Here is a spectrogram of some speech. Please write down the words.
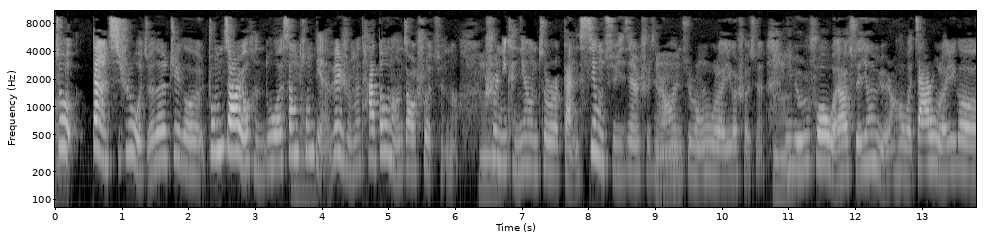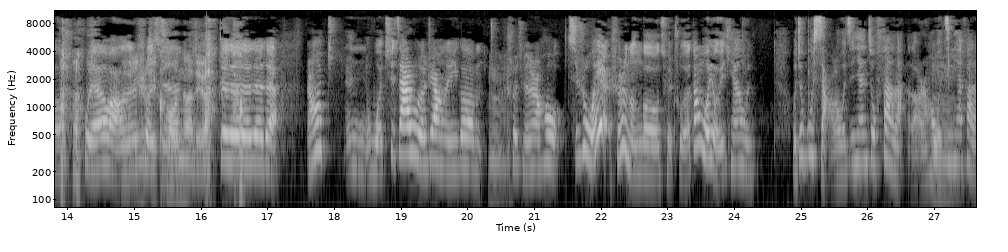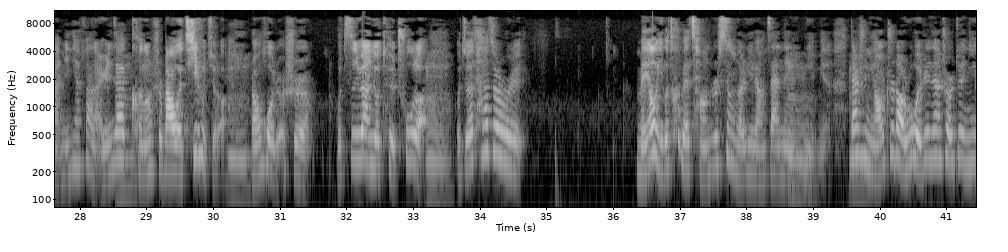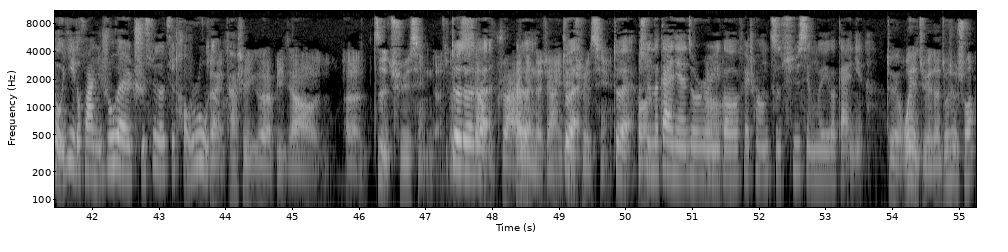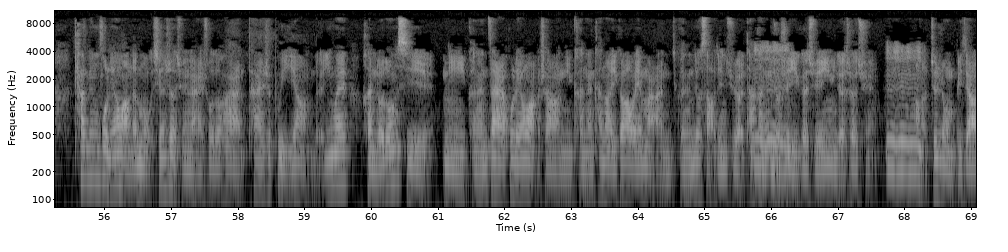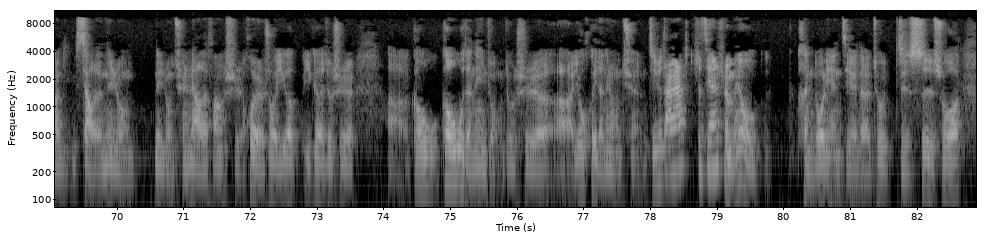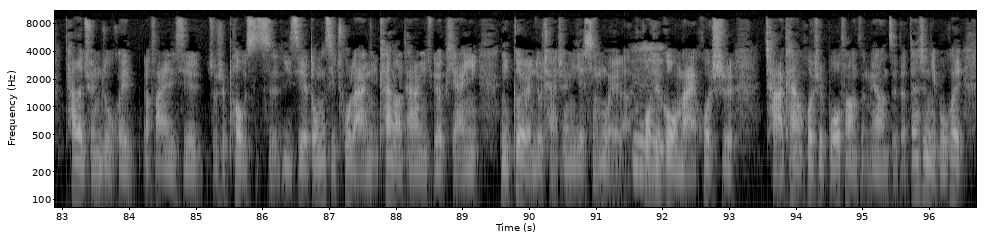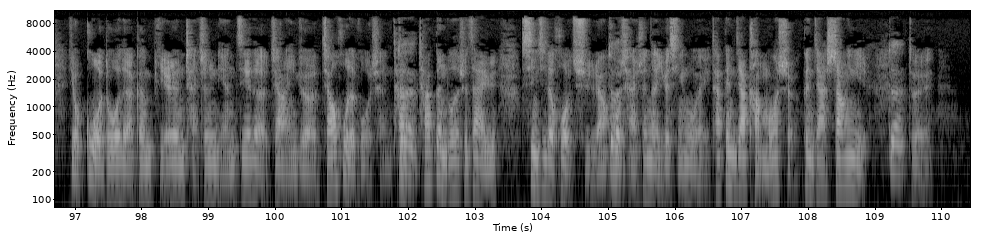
就。但其实我觉得这个中间有很多相通点，为什么它都能叫社群呢？是你肯定就是感兴趣一件事情，然后你去融入了一个社群。你比如说我要学英语，然后我加入了一个 互联网的社群，对吧？对对对对对。然后嗯，我去加入了这样的一个社群，然后其实我也是能够退出的。当我有一天我。我就不想了，我今天就犯懒了，然后我今天犯懒，明天犯懒，人家可能是把我踢出去了，然后或者是我自愿就退出了。我觉得他就是没有一个特别强制性的力量在那里面。但是你要知道，如果这件事儿对你有益的话，你是会持续的去投入的。对，它是一个比较呃自驱型的，对对对，driven 的这样一件事情。对，群的概念就是一个非常自驱型的一个概念。对，我也觉得，就是说，它跟互联网的某些社群来说的话，它还是不一样的。因为很多东西，你可能在互联网上，你可能看到一个二维码，你可能就扫进去了，它可能就是一个学英语的社群。嗯嗯啊，这种比较小的那种那种群聊的方式，或者说一个一个就是，呃，购物购物的那种，就是呃优惠的那种群，其实大家之间是没有很多连接的，就只是说。他的群主会发一些就是 posts 一些东西出来，你看到它，你觉得便宜，你个人就产生一些行为了，或是购买，或是查看，或是播放怎么样子的，但是你不会有过多的跟别人产生连接的这样一个交互的过程。它它更多的是在于信息的获取，然后产生的一个行为，它更加 commercial，更加商业。对对，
